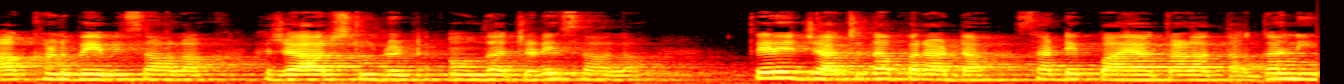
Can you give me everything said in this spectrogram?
ਆਖਣ ਬੇਵਿਸਾਲਾ ਹਜ਼ਾਰ ਸਟੂਡੈਂਟ ਆਉਂਦਾ ਚੜੇ ਸਾਲਾ ਤੇਰੇ ਜੱਜ ਦਾ ਪਰਾਡਾ ਸਾਡੇ ਪਾਇਆ ਕਾਲਾ ਤਾਗਾ ਨਹੀਂ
